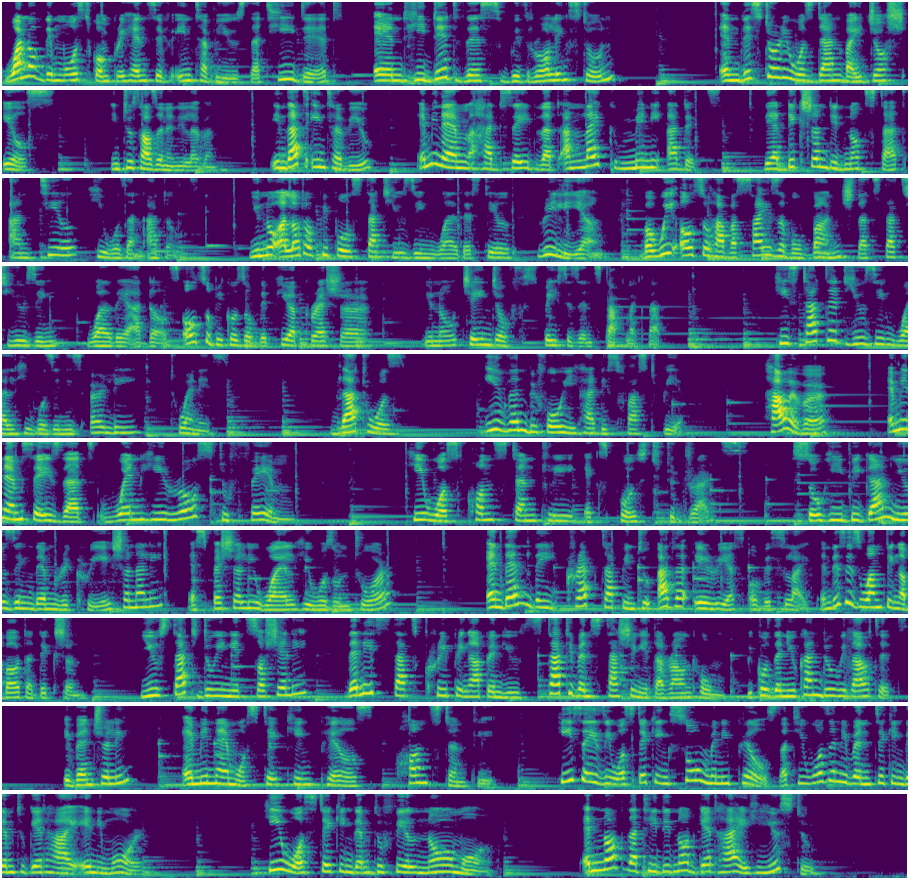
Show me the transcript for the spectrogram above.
One of the most comprehensive interviews that he did, and he did this with Rolling Stone, and this story was done by Josh Eells in 2011. In that interview, Eminem had said that unlike many addicts, the addiction did not start until he was an adult. You know, a lot of people start using while they're still really young, but we also have a sizable bunch that starts using while they're adults, also because of the peer pressure, you know, change of spaces and stuff like that. He started using while he was in his early 20s. That was even before he had his first beer. However, Eminem says that when he rose to fame, he was constantly exposed to drugs. So he began using them recreationally, especially while he was on tour. And then they crept up into other areas of his life. And this is one thing about addiction. You start doing it socially, then it starts creeping up, and you start even stashing it around home because then you can't do without it. Eventually, Eminem was taking pills constantly. He says he was taking so many pills that he wasn't even taking them to get high anymore. He was taking them to feel normal. And not that he did not get high, he used to.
